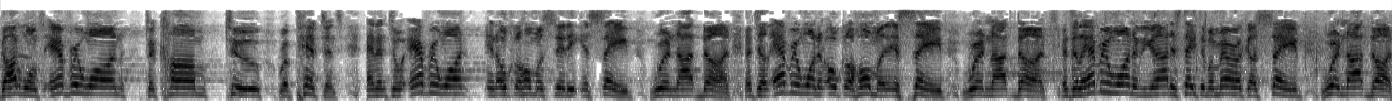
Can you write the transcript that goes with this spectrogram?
God wants everyone to come to repentance. And until everyone in Oklahoma City is saved, we're not done. Until everyone in Oklahoma is saved, we're not done. Until everyone in the United States of America is saved, we're not done.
